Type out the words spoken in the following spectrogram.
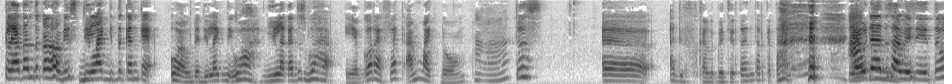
kelihatan tuh kalau habis di like gitu kan kayak wah udah di like nih. Wah gila kan. Terus gue ya gue refleks unlike dong. Heeh. terus eh aduh kalau gue cerita ntar ketawa. Ya udah terus habis itu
